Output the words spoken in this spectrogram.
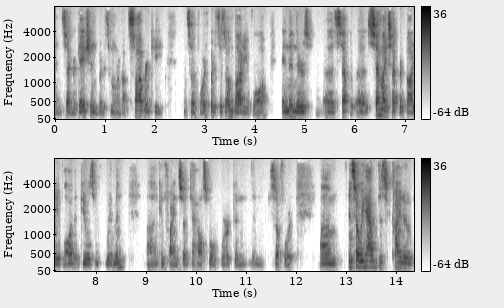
and segregation, but it's more about sovereignty and so forth. But it's its own body of law. And then there's a, a semi-separate body of law that deals with women uh, and confines them to household work and, and so forth. Um, and so we have this kind of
